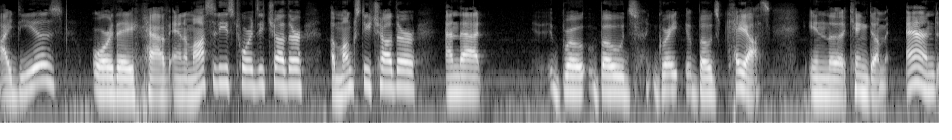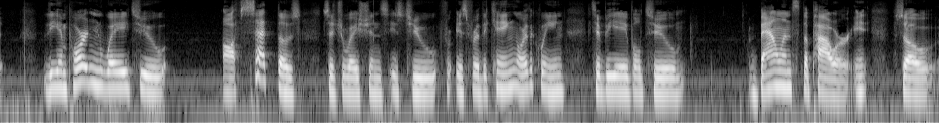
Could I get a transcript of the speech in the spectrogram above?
ideas or they have animosities towards each other, amongst each other, and that bro- bodes great bodes chaos in the kingdom. And the important way to offset those situations is to is for the king or the queen to be able to balance the power in, so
